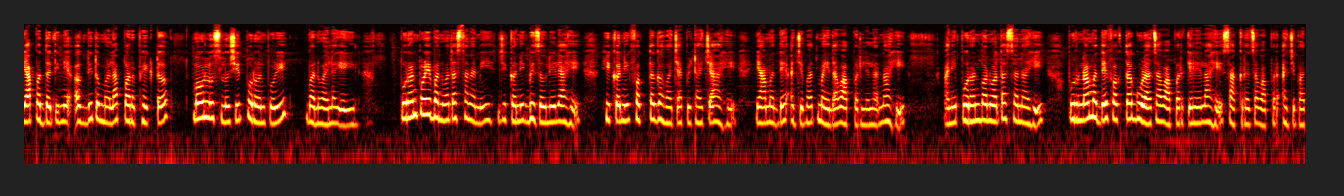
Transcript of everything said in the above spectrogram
या पद्धतीने अगदी तुम्हाला परफेक्ट मऊ लुसलुशीत पुरणपोळी बनवायला येईल. पुरणपोळी बनवत असताना मी जी कणिक भिजवलेली आहे ही कणिक फक्त गव्हाच्या पिठाची आहे यामध्ये अजिबात मैदा वापरलेला नाही. आणि पुरण बनवत असतानाही पुरणामध्ये फक्त गुळाचा वापर केलेला आहे साखरेचा वापर अजिबात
